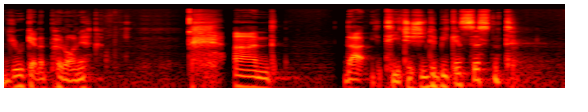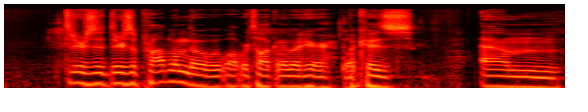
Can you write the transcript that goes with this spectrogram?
you're getting it put on you, and that teaches you to be consistent. There's a there's a problem though with what we're talking about here on. because um,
